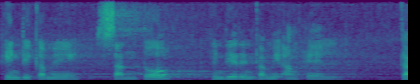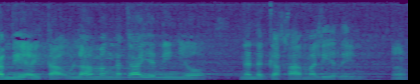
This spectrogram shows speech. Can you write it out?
Hindi kami santo, hindi rin kami angkel. Kami ay tao lamang na gaya ninyo na nagkakamali rin. No?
